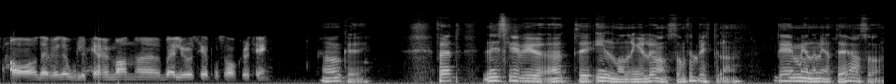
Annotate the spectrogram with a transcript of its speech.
Ja, det är väl olika hur man eh, väljer att se på saker och ting. Okej. Okay. För att ni skriver ju att invandring är lönsam för britterna. Det menar ni att det är alltså?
